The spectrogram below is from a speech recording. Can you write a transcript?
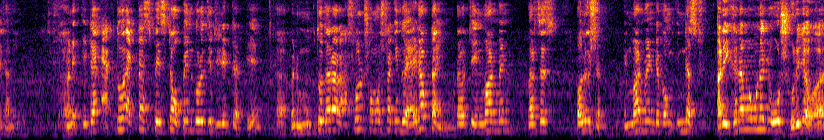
লেখা নেই। মানে এটা এক তো একটা স্পেসটা ওপেন করেছে ডিরেক্টরকে হ্যাঁ। মানে মুক্তধারার আসল সমস্যা কিন্তু অ্যাড অফ টাইম ওটা হচ্ছে এনভায়রনমেন্ট ভার্সেস পলিউশন এনভায়রনমেন্ট এবং ইন্ডাস্ট্রি আর এখানে আমার মনে হয় যে ওর সরে যাওয়ার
